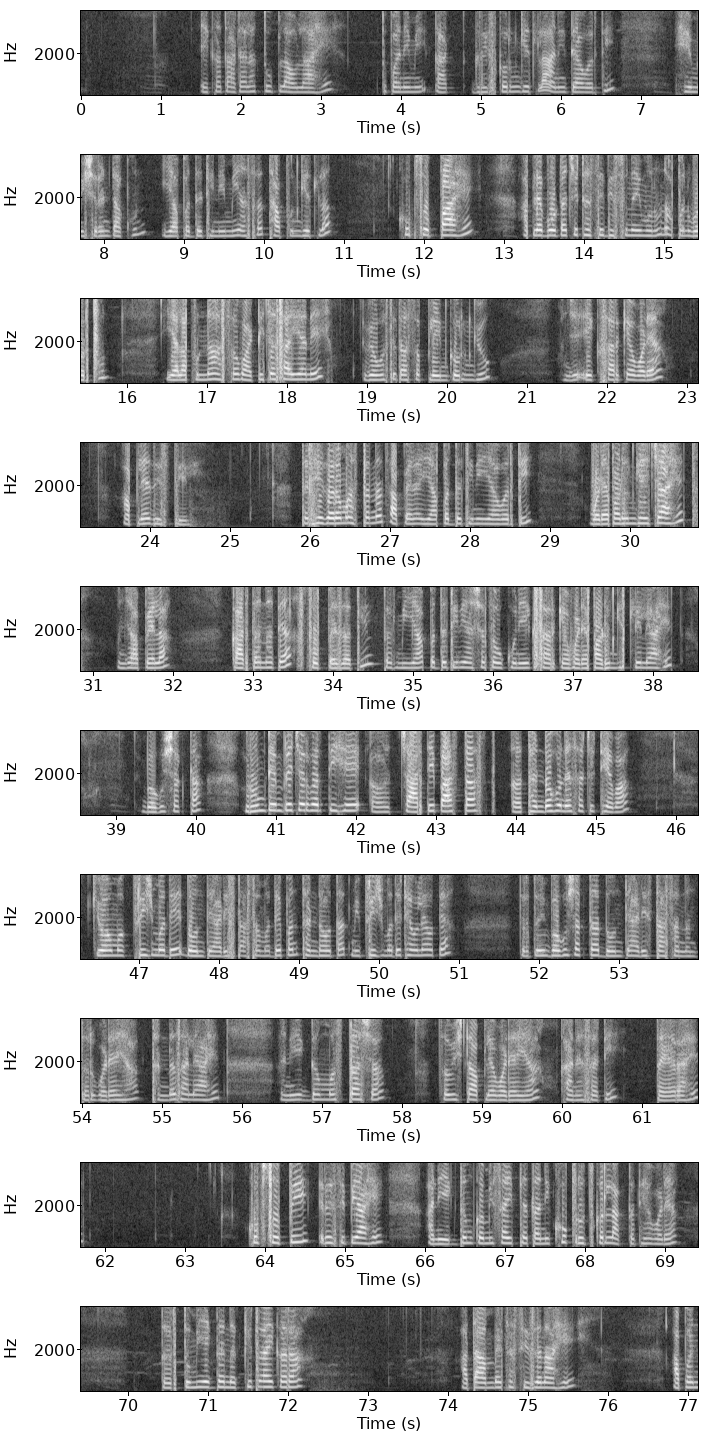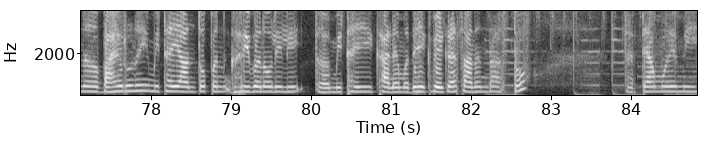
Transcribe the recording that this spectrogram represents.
एका ताटाला तूप लावलं आहे. तुपाने मी ताट ग्रीस करून घेतला आणि त्यावरती हे मिश्रण टाकून या पद्धतीने मी असं थापून घेतलं. खूप सोप्पं आहे. आपल्या बोटाचे ठसे दिसू नये म्हणून आपण वरतून याला पुन्हा असं वाटीच्या साह्याने व्यवस्थित असं प्लेन करून घेऊ. म्हणजे एकसारख्या वड्या आपल्या दिसतील. तर हे गरम असतानाच आपल्याला या पद्धतीने यावरती वड्या पाडून घ्यायच्या आहेत. म्हणजे आपल्याला काढताना त्या सोप्या जातील. तर मी या पद्धतीने अशा चौकोनी एकसारख्या वड्या पाडून घेतलेल्या आहेत. बघू शकता रूम टेम्परेचरवरती हे चार ते पाच तास थंड होण्यासाठी ठेवा. किंवा मग फ्रीजमध्ये दोन ते अडीच तासामध्ये पण थंड होतात. मी फ्रीजमध्ये ठेवल्या होत्या. तर तुम्ही बघू शकता दोन ते अडीच तासानंतर वड्या ह्या थंड झाल्या आहेत. आणि एकदम मस्त अशा चविष्ट आपल्या वड्या ह्या खाण्यासाठी तयार आहेत. खूप सोपी रेसिपी आहे आणि एकदम कमी साहित्यात आणि खूप रुचकर लागतात ह्या वड्या. तर तुम्ही एकदा नक्की ट्राय करा. आता आंब्याचा सीझन आहे. आपण बाहेरूनही मिठाई आणतो पण घरी बनवलेली मिठाई खाण्यामध्ये एक वेगळाच आनंद असतो. तर त्यामुळे मी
